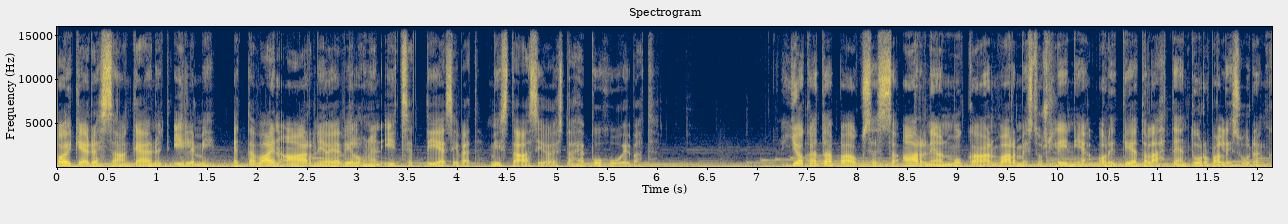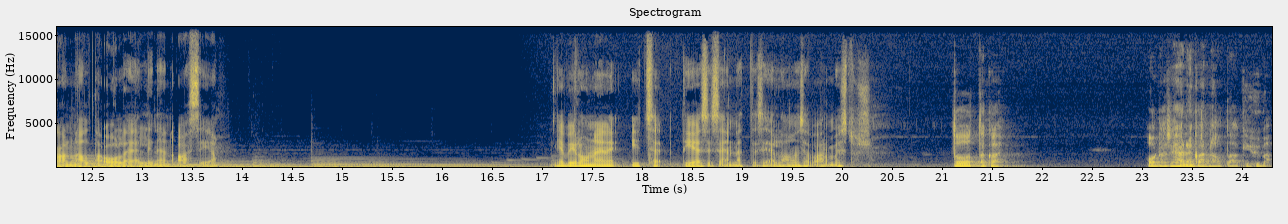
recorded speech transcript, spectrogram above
Oikeudessa on käynyt ilmi, että vain Arnio ja Vilhunen itse tiesivät, mistä asioista he puhuivat. Joka tapauksessa Arnion mukaan varmistuslinja oli tietolähteen turvallisuuden kannalta oleellinen asia. Ja Vilhunen itse tiesi sen, että siellä on se varmistus. Totta kai. Onhan se hänen kannaltaakin hyvä.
